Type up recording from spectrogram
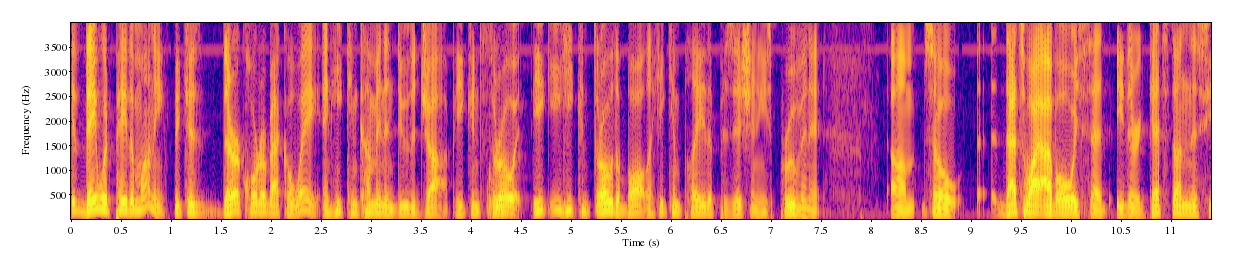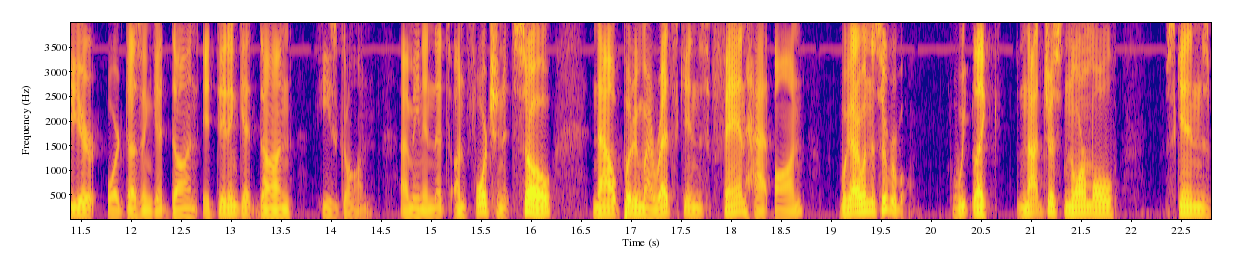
They would pay the money because they're a quarterback away, and he can come in and do the job. He can throw it. He, he can throw the ball. Like he can play the position. He's proven it. Um, so that's why I've always said either it gets done this year or it doesn't get done. It didn't get done. He's gone. I mean, and that's unfortunate. So now putting my Redskins fan hat on, we got to win the Super Bowl. We like not just normal skins,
